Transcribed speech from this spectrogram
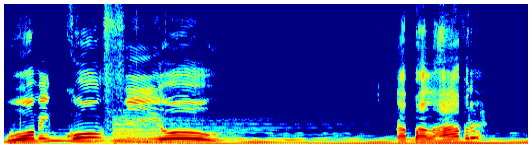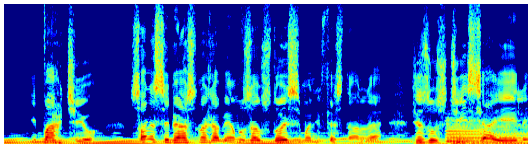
O homem confiou na palavra e partiu. Só nesse verso nós já vemos os dois se manifestando, né? Jesus disse a ele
